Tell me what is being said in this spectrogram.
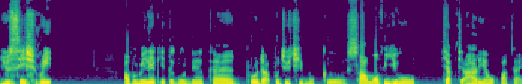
Usage rate. Apabila kita gunakan produk pencuci muka, some of you tiap-tiap hari awak pakai.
